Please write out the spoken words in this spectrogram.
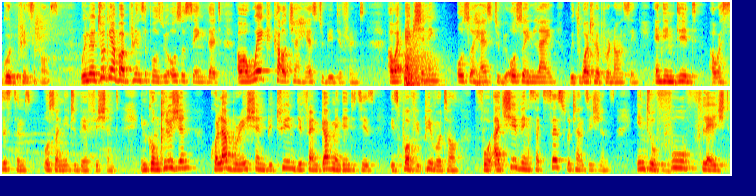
good principles. When we're talking about principles, we're also saying that our work culture has to be different. Our actioning also has to be also in line with what we're pronouncing. And indeed, our systems also need to be efficient. In conclusion, collaboration between different government entities is pivotal for achieving successful transitions into full-fledged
